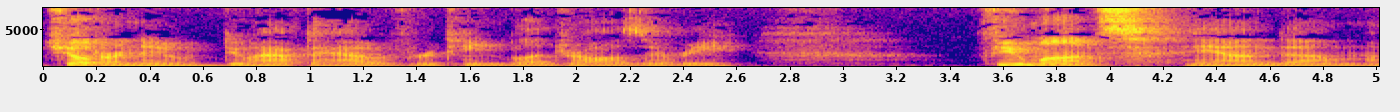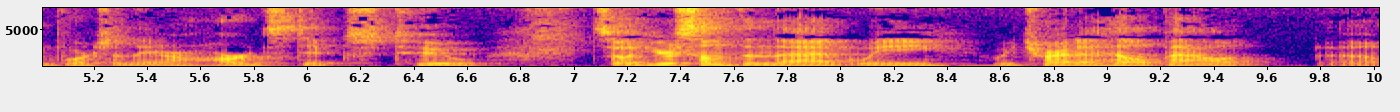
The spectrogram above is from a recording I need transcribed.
children who do have to have routine blood draws every few months. And um, unfortunately, they are hard sticks too. So here's something that we, we try to help out uh,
